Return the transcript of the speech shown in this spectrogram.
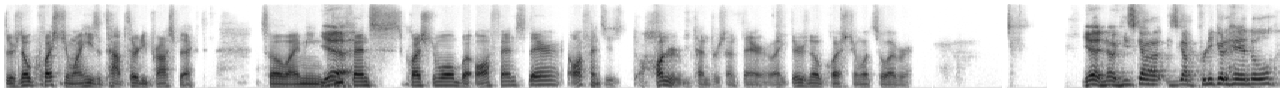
there's no question why he's a top thirty prospect. So I mean, Yeah. defense questionable, but offense there, offense is 110 percent there. Like there's no question whatsoever. Yeah, no, he's got he's got a pretty good handle.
